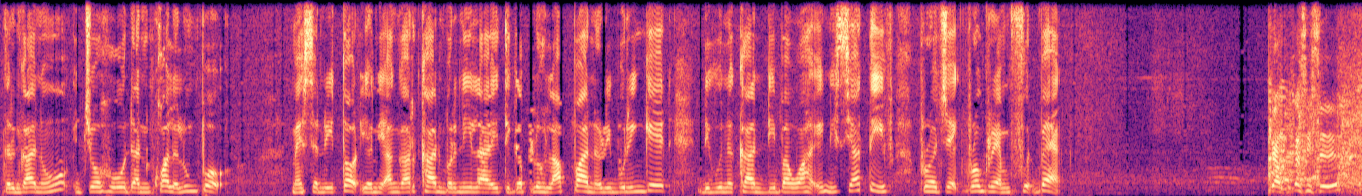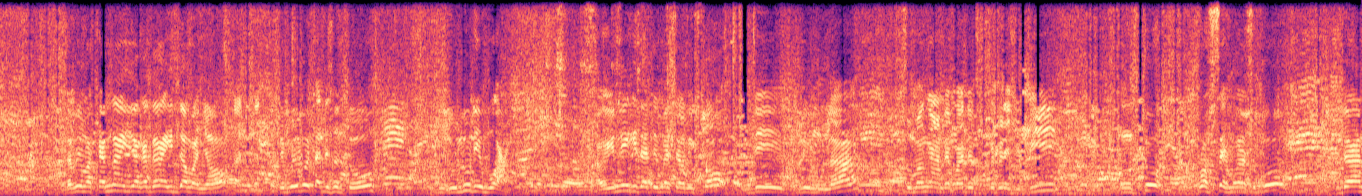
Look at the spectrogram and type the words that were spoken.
Terengganu, Johor dan Kuala Lumpur. Mesin retort yang dianggarkan bernilai RM38,000 digunakan di bawah inisiatif projek program Food Bank. Bukan, bukan sisa, tapi makanan yang kadang-kadang hidang banyak, tiba-tiba tak disentuh, dulu dia buang. Hari ini kita ada mesin restock di mula sumbangan daripada KPHP untuk proses makanan tersebut dan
